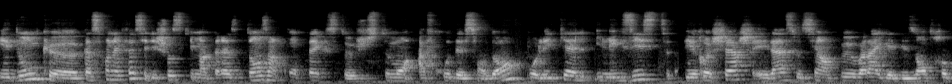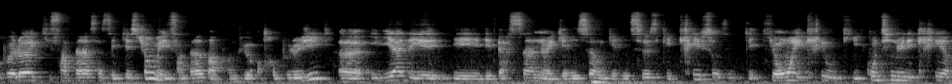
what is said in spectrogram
Et donc, euh, parce qu'en effet, c'est des choses qui m'intéressent dans un contexte justement afro-descendant, pour lesquels il existe des recherches, et là, c'est aussi un peu, voilà, il y a des anthropologues qui s'intéressent à ces questions, mais ils s'intéressent d'un point de vue anthropologique. Euh, il y a des, des, des, personnes guérisseurs et guérisseuses qui écrivent, sur qui ont écrit ou qui continuent d'écrire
